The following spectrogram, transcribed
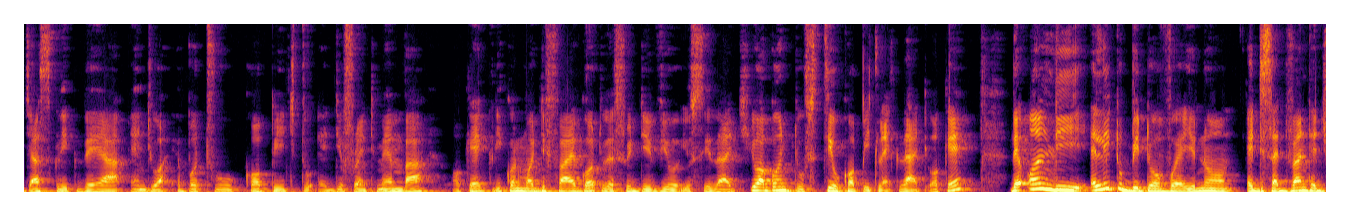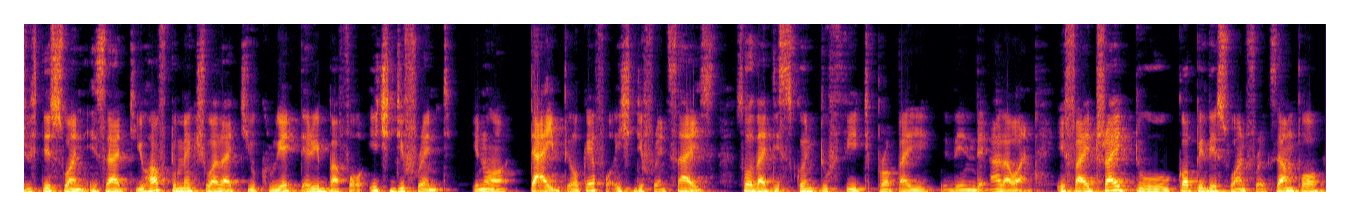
just click there and you are able to copy it to a different member. Okay click on modify go to the 3d view. You see that you are going to still copy it like that. Okay the only a little bit of a, you know a disadvantage with this one is that you have to make sure that you create the rebar for each different you know type. Okay for each different size so that it's going to fit properly within the other one if i try to copy this one for example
